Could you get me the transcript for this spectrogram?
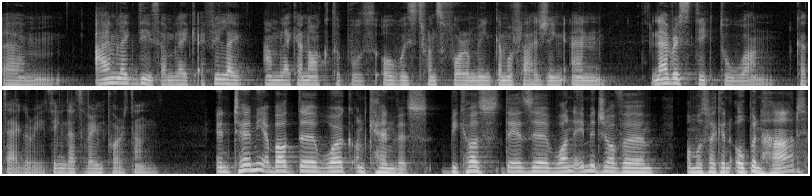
Um, I'm like this. I'm like I feel like I'm like an octopus, always transforming, camouflaging, and never stick to one category. I think that's very important. And tell me about the work on canvas because there's a one image of a almost like an open heart.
